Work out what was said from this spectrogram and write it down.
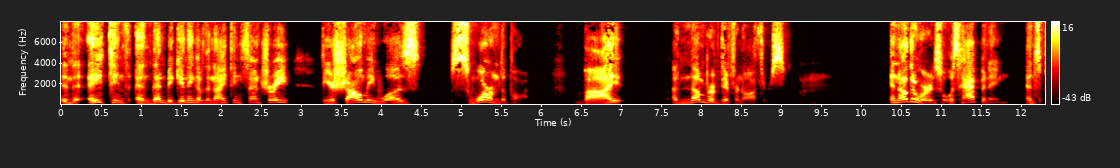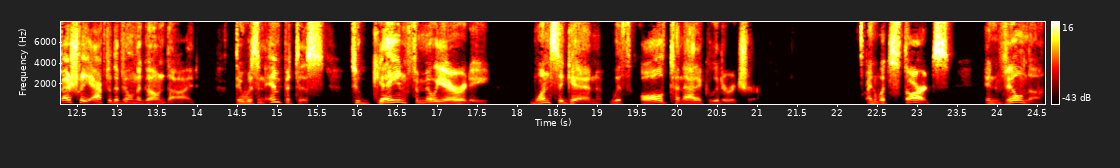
in the 18th and then beginning of the 19th century, the Yerushalmi was swarmed upon by a number of different authors. In other words, what was happening, and especially after the Vilna Gaon died, there was an impetus to gain familiarity once again with all Tanaitic literature. And what starts in Vilna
